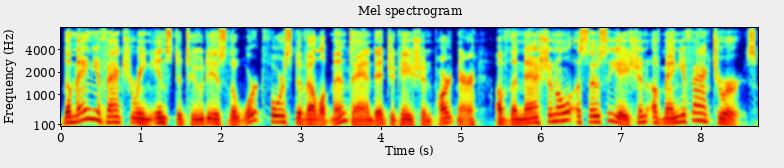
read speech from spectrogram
The Manufacturing Institute is the workforce development and education partner of the National Association of Manufacturers.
